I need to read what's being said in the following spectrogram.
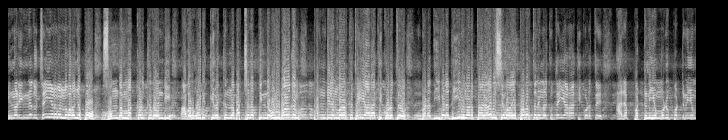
നിങ്ങൾ ഇന്നത് ചെയ്യണമെന്ന് പറഞ്ഞപ്പോ സ്വന്തം മക്കൾക്ക് വേണ്ടി അവർ ഒരുക്കി വെക്കുന്ന ഭക്ഷണത്തിന്റെ ഒരു ഭാഗം പണ്ഡിതന്മാർക്ക് തയ്യാറാക്കി കൊടുത്ത് ഇവിടെ ഇവിടെ ധീരു നടത്താൻ ആവശ്യമായ പ്രവർത്തനങ്ങൾക്ക് തയ്യാറാക്കി കൊടുത്ത് അരപ്പട്ടിണിയും മുഴുപ്പട്ടിണിയും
